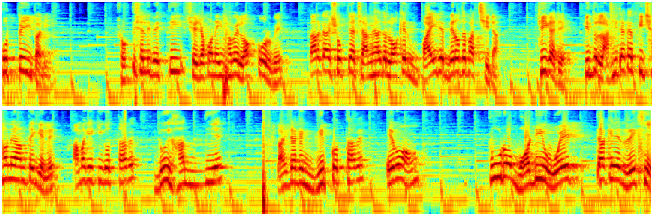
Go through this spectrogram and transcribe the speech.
করতেই পারি। শক্তিশালী ব্যক্তি, সে যখন এইভাবে লক করবে, তার গায়ে শক্তি আছে, আমি হয়তো লকের বাইরে বেরোতে পারছি না। ঠিক আছে, কিন্তু লাঠিটাকে পিছনে আনতে গেলে আমাকে কি করতে হবে? দুই হাত দিয়ে লাঠিটাকে গ্রিপ করতে হবে এবং পুরো বডি ওয়েটটাকে রেখে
